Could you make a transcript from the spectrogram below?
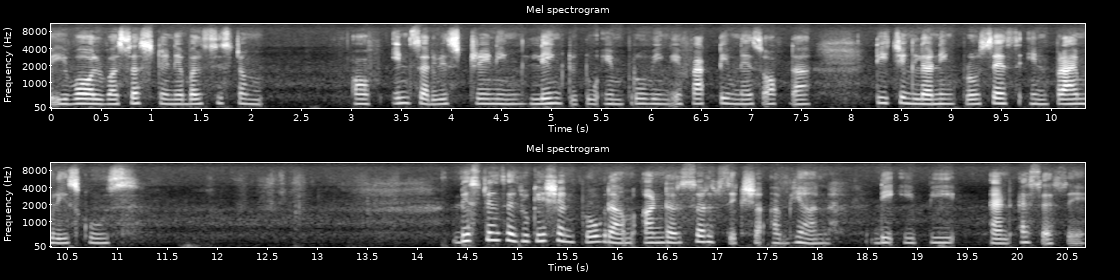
evolve a sustainable system of in service training linked to improving effectiveness of the teaching learning process in primary schools. Distance education program under Sarv Shiksha Abhiyan DEP and SSA.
